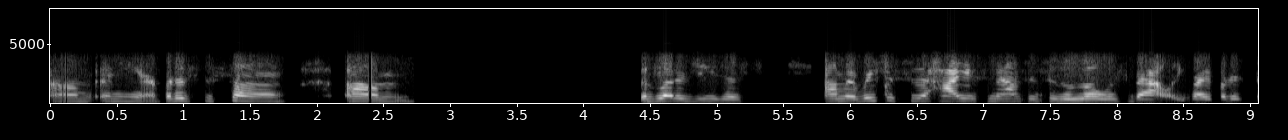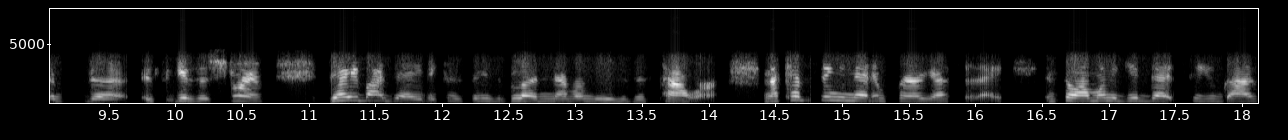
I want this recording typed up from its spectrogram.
um, in here, but it's the song, um, "The Blood of Jesus um, it reaches to the highest mountain, to the lowest valley, right? But it's the, the it gives us strength day by day because His blood never loses its power. And I kept singing that in prayer yesterday, and so I want to give that to you guys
